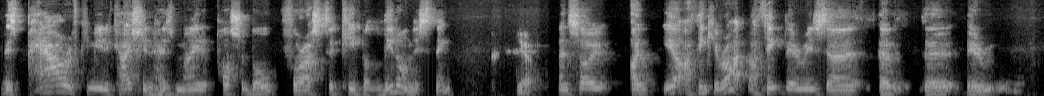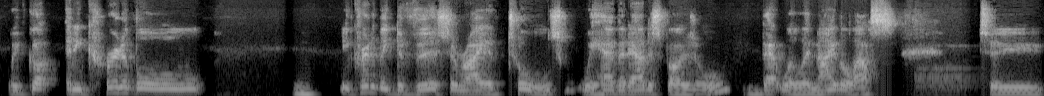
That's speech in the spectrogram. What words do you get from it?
this power of communication has made it possible for us to keep a lid on this thing. Yeah. And so, I yeah, I think you're right. I think there is a, a the there we've got an incredible incredibly diverse array of tools we have at our disposal that will enable us to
